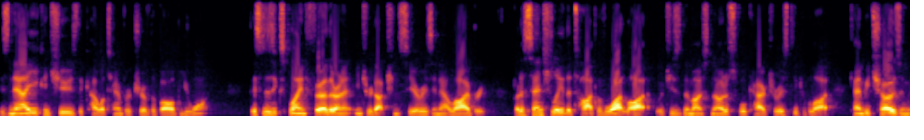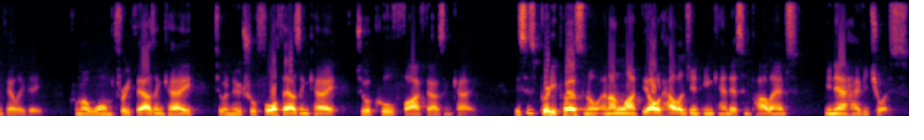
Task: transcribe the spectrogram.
is now you can choose the color temperature of the bulb you want. This is explained further in an introduction series in our library, but essentially the type of white light, which is the most noticeable characteristic of light, can be chosen with LED, from a warm 3000K to a neutral 4000K to a cool 5000K. This is pretty personal and unlike the old halogen incandescent par lamps, you now have your choice.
